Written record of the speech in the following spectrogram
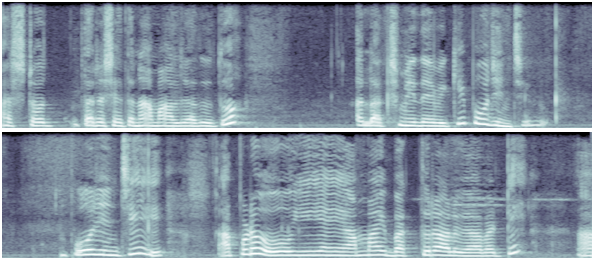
అష్టోత్తర శతనామాలు చదువుతూ లక్ష్మీదేవికి పూజించిండు. పూజించి అప్పుడు ఈ అమ్మాయి భక్తురాలు కాబట్టి ఆ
